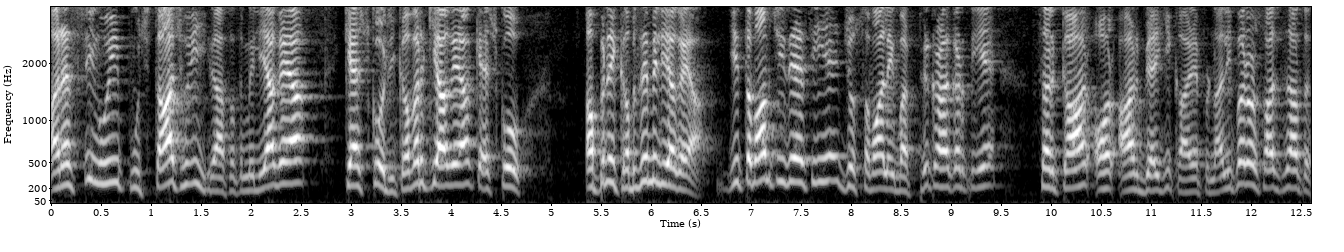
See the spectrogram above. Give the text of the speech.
अरेस्टिंग हुई, पूछताछ हुई, हिरासत में लिया गया, कैश को रिकवर किया गया, कैश को अपने कब्जे में लिया गया। ये तमाम चीज़ें ऐसी हैं जो सवाल एक बार फिर खड़ा करती हैं सरकार और आरबीआई की कार्यप्रणाली पर और साथ ही साथ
